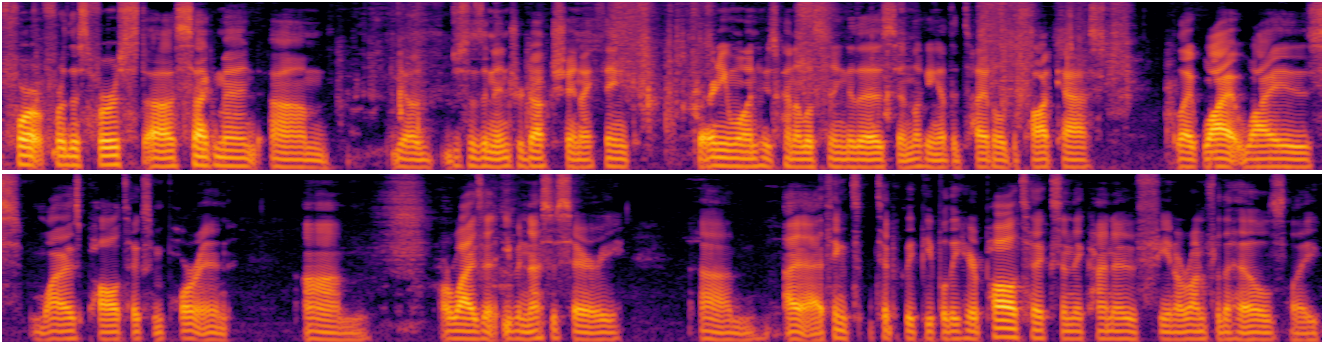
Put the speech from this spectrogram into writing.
for for this first uh, segment, um, you know, just as an introduction, I think for anyone who's kind of listening to this and looking at the title of the podcast, like why why is why is politics important, um, or why is it even necessary? Um, I, I think typically people they hear politics and they kind of you know run for the hills like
